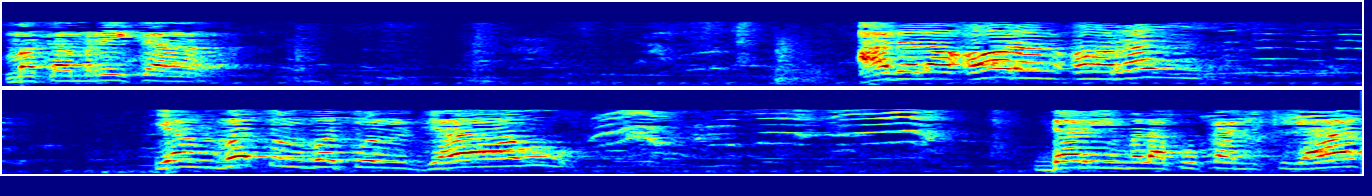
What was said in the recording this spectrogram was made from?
Maka mereka adalah orang-orang yang betul-betul jauh dari melakukan kias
